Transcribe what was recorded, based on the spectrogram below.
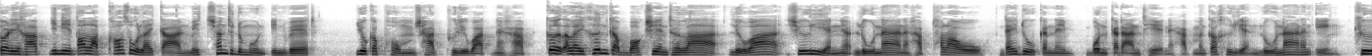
สวัสดีครับ ยินดีต้อนรับเข้าสู่รายการ Mission to the Moon Invest อยู่กับผมฉัดภูริวัฒน์นะครับ เกิดอะไรขึ้นกับบล็อกเชน Terra หรือว่าชื่อเหรียญเนี่ย Luna นะครับ ถ้าเราได้ดูกันในบนกระดานเทรดนะครับ มันก็คือเหรียญ Luna นั่นเอง คือ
